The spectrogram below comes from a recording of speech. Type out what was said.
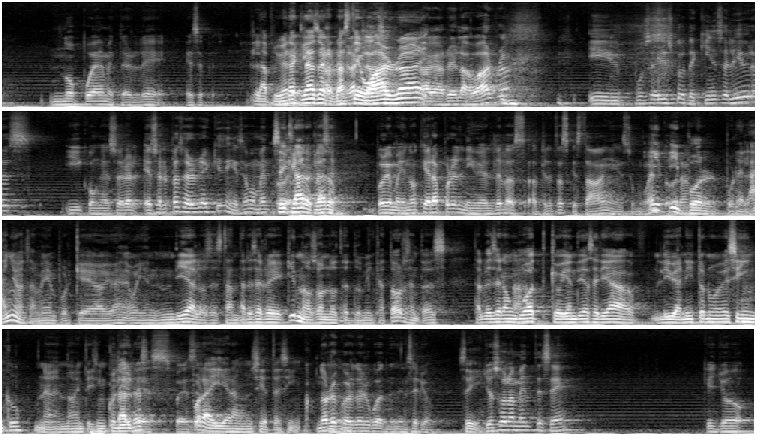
no puede meterle ese peso. La primera clase La agarraste primera clase, barra. Agarré la barra Y puse discos de 15 libras y con eso era, el, eso era el peso RX en ese momento. Sí, claro, claro. Porque imagino que era por el nivel de los atletas que estaban en su momento. Y, y por, por, el año también, porque hoy, en día los estándares RX no son los del 2014, entonces tal vez era un watt que hoy en día sería livianito 9.5, 95 tal libras, vez, por ahí era un 7.5. No recuerdo el watt, en serio. Sí. Yo solamente sé que yo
